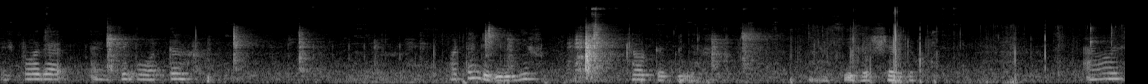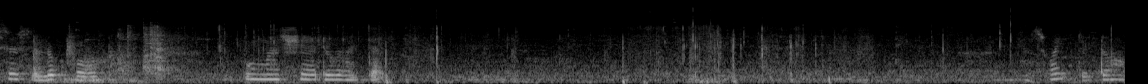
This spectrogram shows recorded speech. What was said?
Before that, I drink water. What time did you leave? 12.30. I see her shadow. I always used to look for Puma shadow like that. Let's the door.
